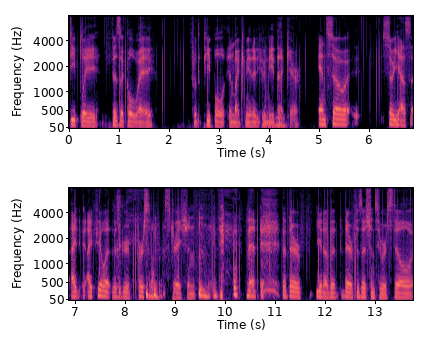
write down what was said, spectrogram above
deeply physical way for the people in my community who need that care. And so so yes, I, I feel it. There's a degree of personal frustration that that there you know that there are physicians who are still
